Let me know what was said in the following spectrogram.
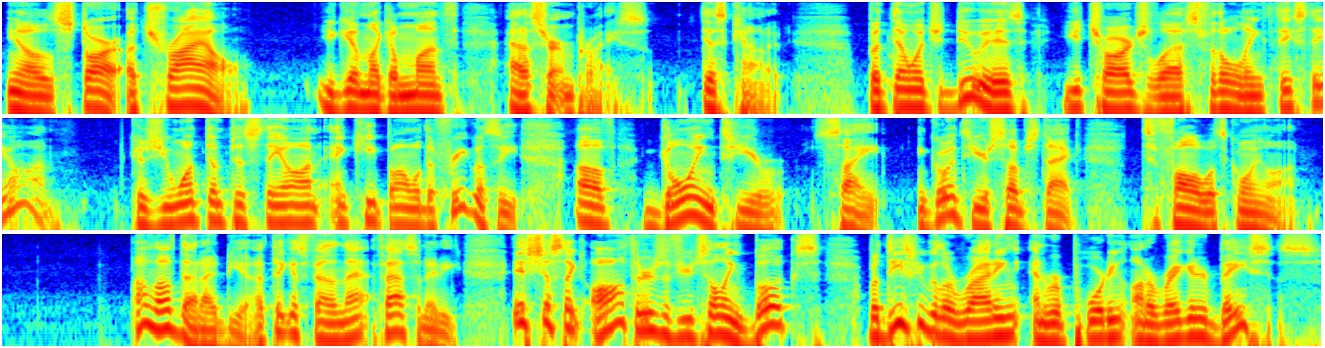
you know, start, a trial. You give them like a month at a certain price, discounted. But then what you do is you charge less for the length they stay on because you want them to stay on and keep on with the frequency of going to your site and going to your Substack to follow what's going on. I love that idea. I think it's fascinating. It's just like authors if you're selling books, but these people are writing and reporting on a regular basis.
